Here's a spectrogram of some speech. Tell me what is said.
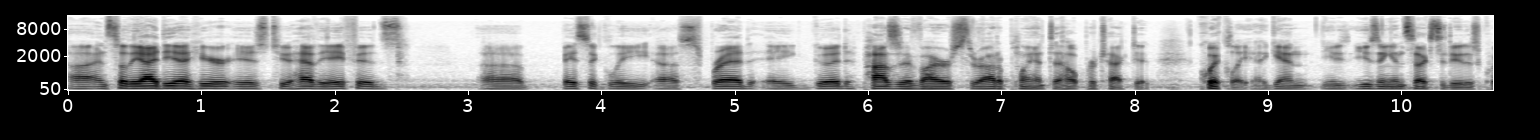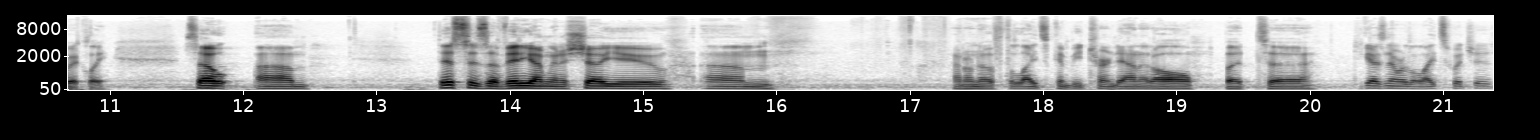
Uh, and so the idea here is to have the aphids uh, basically uh, spread a good positive virus throughout a plant to help protect it quickly. Again, using insects to do this quickly. So um, this is a video I'm going to show you. Um, I don't know if the lights can be turned down at all, but uh, do you guys know where the light switch is?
